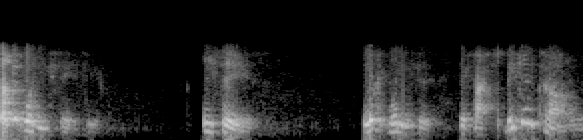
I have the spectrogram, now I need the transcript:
Look at what he says here. He says, look at what he says. If I speak in tongues,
